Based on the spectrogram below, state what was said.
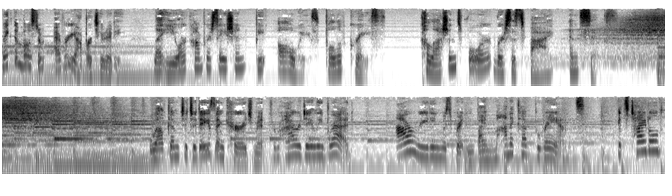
Make the most of every opportunity. Let your conversation be always full of grace. Colossians 4, verses 5 and 6. Welcome to today's encouragement from Our Daily Bread. Our reading was written by Monica Brands. It's titled,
